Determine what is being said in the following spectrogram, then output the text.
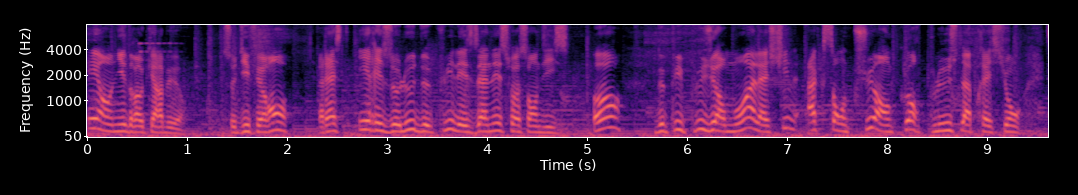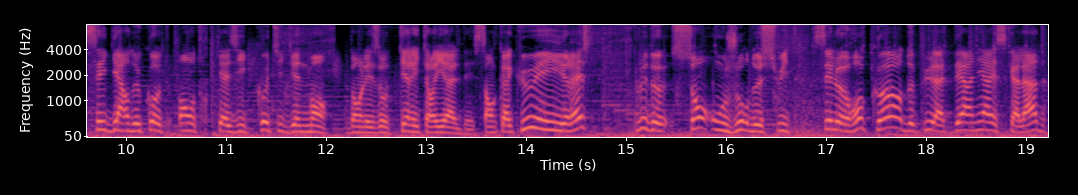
et en hydrocarbures. Ce différent reste irrésolu depuis les années 70. Or, depuis plusieurs mois, la Chine accentue encore plus la pression. Ses gardes-côtes entrent quasi quotidiennement dans les eaux territoriales des Senkaku et y restent plus de 111 jours de suite. C'est le record depuis la dernière escalade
